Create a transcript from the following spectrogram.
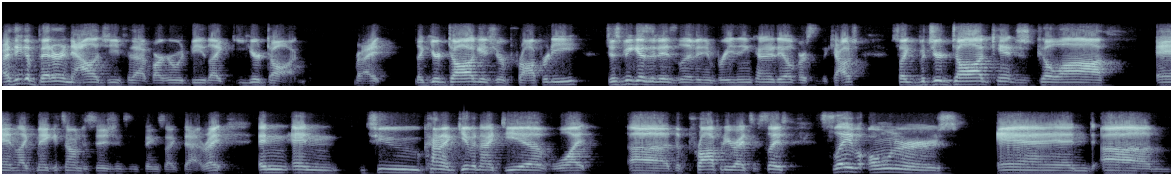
I think a better analogy for that barker would be like your dog right? Like your dog is your property just because it is living and breathing kind of deal versus the couch so like, but your dog can't just go off and like make its own decisions and things like that, right? And and to kind of give an idea of what uh, the property rights of slaves, slave owners and um,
